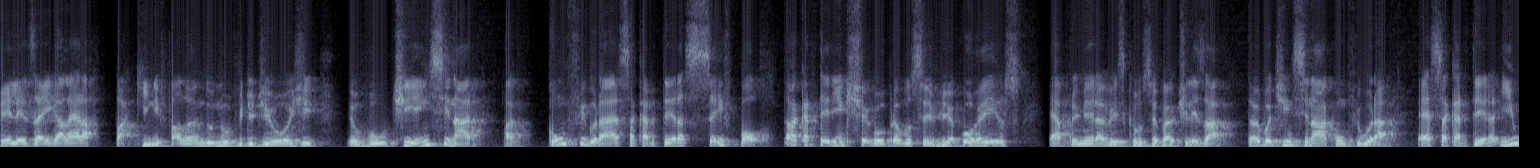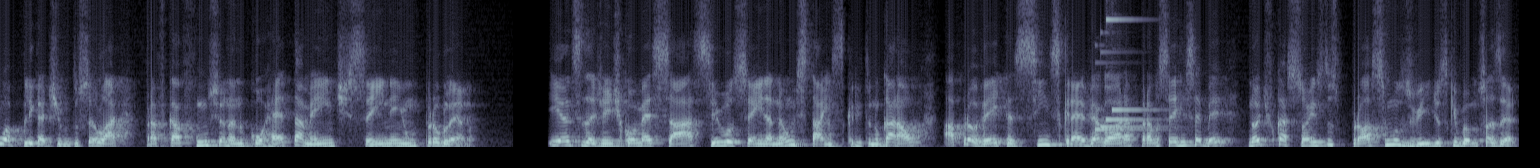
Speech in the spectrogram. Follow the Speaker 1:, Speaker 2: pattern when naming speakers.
Speaker 1: Beleza aí galera, Faquini falando, no vídeo de hoje eu vou te ensinar a configurar essa carteira SafePol. Então a carteirinha que chegou para você via Correios, é a primeira vez que você vai utilizar, então eu vou te ensinar a configurar essa carteira e o aplicativo do celular para ficar funcionando corretamente sem nenhum problema. E antes da gente começar, se você ainda não está inscrito no canal, aproveita e se inscreve agora para você receber notificações dos próximos vídeos que vamos fazer.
